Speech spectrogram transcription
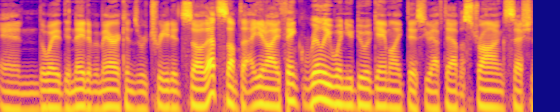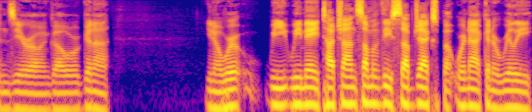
and the way the native americans were treated so that's something you know i think really when you do a game like this you have to have a strong session zero and go we're gonna you know we're we we may touch on some of these subjects but we're not gonna really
